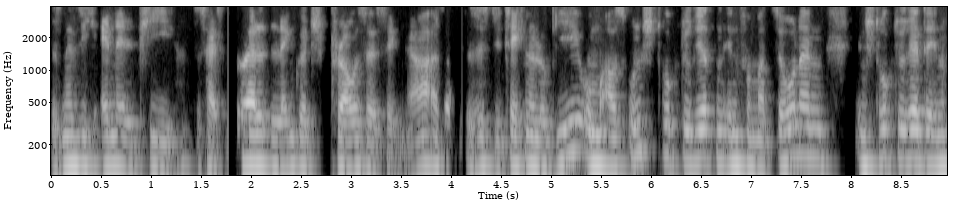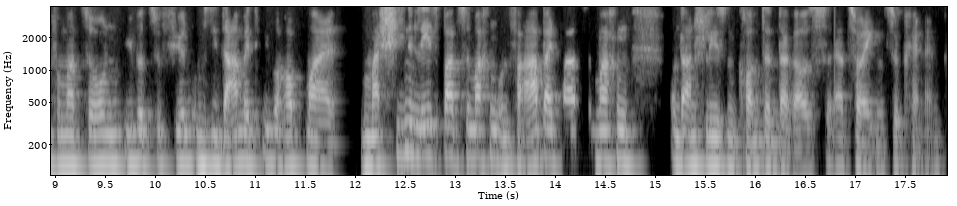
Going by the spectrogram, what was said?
Das nennt sich NLP, das heißt Natural Language Processing. Ja, also das ist die Technologie, um aus unstrukturierten Informationen in strukturierte Informationen überzuführen, um sie damit überhaupt mal maschinenlesbar zu machen und verarbeitbar zu machen und anschließend Content daraus erzeugen zu können.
